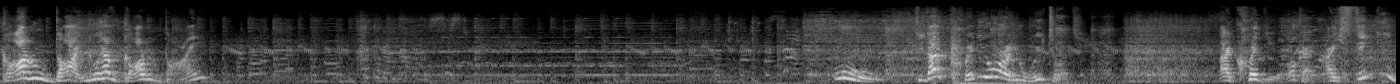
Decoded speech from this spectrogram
Garu dying. You have Garudyne? Ooh. Did I crit you or are you weak to it? I crit you. Okay. I think you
